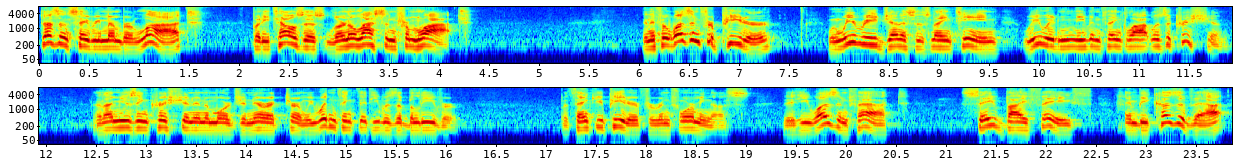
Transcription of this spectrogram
doesn't say, remember Lot, but he tells us, learn a lesson from Lot. And if it wasn't for Peter, when we read Genesis 19, we wouldn't even think Lot was a Christian. And I'm using Christian in a more generic term. We wouldn't think that he was a believer. But thank you, Peter, for informing us that he was, in fact, saved by faith. And because of that,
